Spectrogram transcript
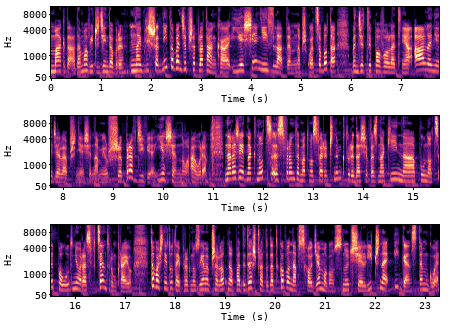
Magda Adamowicz, dzień dobry. Najbliższe dni to będzie przeplatanka. Jesieni z latem, na przykład sobota będzie typowo letnia, ale niedziela przyniesie nam już prawdziwie jesienną aurę. Na razie jednak noc z frontem atmosferycznym, który da się we znaki na północy, południu oraz w centrum kraju. To właśnie tutaj prognozujemy przelotne opady deszczu, dodatkowo na wschodzie mogą snuć się liczne i gęste mgły.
